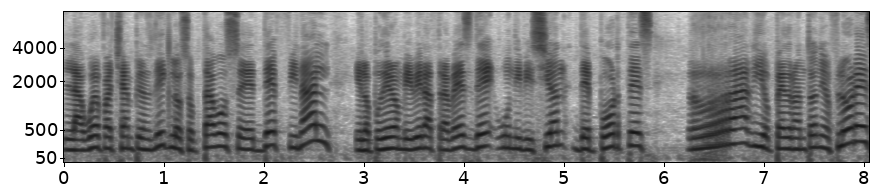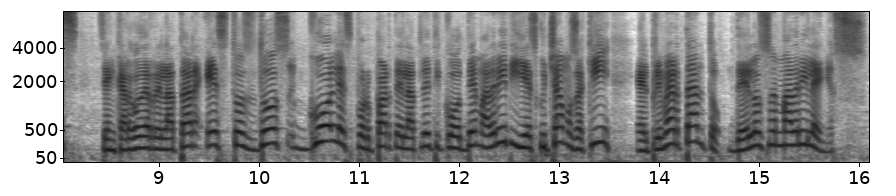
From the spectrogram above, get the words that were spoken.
la UEFA Champions League, los octavos eh, de final y lo pudieron vivir a través de Univisión Deportes Radio. Pedro Antonio Flores se encargó de relatar estos dos goles por parte del Atlético de Madrid y escuchamos aquí el primer tanto de los madrileños.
